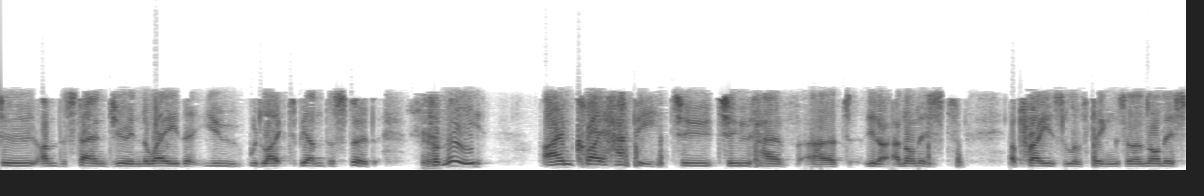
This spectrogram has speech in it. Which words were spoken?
to understand you in the way that you would like to be understood. Sure. For me, I'm quite happy to to have uh, you know an honest appraisal of things and an honest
